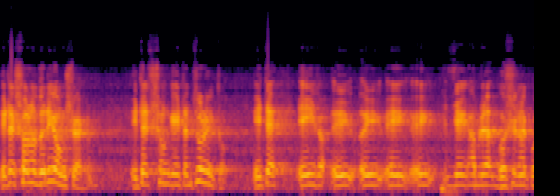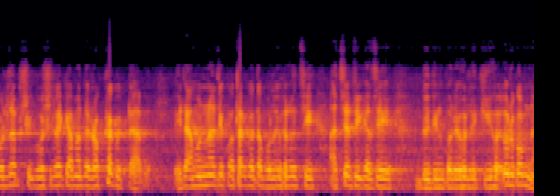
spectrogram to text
এটা সনদেরই অংশ এখন। এটার সঙ্গে এটা জড়িত। এটা এই এই এই যে আমরা ঘোষণা করলাম সেই ঘোষণাকে আমাদের রক্ষা করতে হবে। এটা এমন না যে কথার কথা বলে ফেলেছি আচ্ছা ঠিক আছে দুই দিন পরে হলে কি হয়? ওরকম না।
